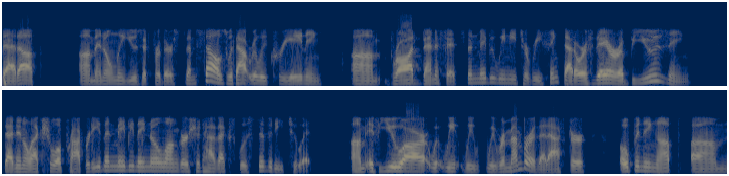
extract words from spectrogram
that up um, and only use it for their, themselves without really creating um, broad benefits, then maybe we need to rethink that. Or if they are abusing that intellectual property, then maybe they no longer should have exclusivity to it. Um, if you are, we, we, we remember that after opening up um,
